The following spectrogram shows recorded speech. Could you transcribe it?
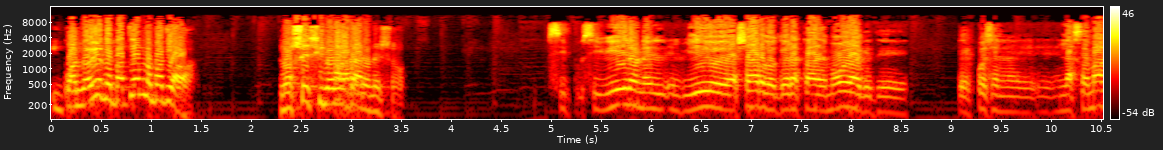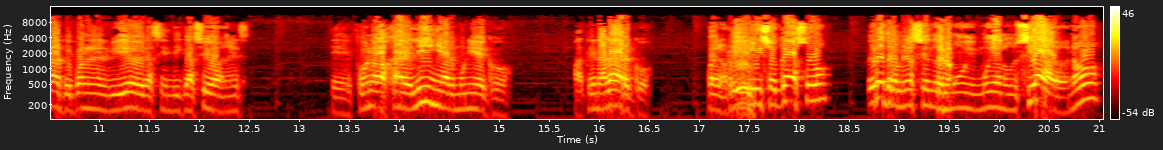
y cuando había que patear no pateaba. No sé si lo notaron eso. Si, si vieron el, el, video de Gallardo que ahora está de moda, que te después en, la semana te ponen el video de las indicaciones, eh, fue una bajada de línea el muñeco paten al arco. Bueno, River le hizo caso, pero terminó siendo muy muy anunciado, ¿no?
